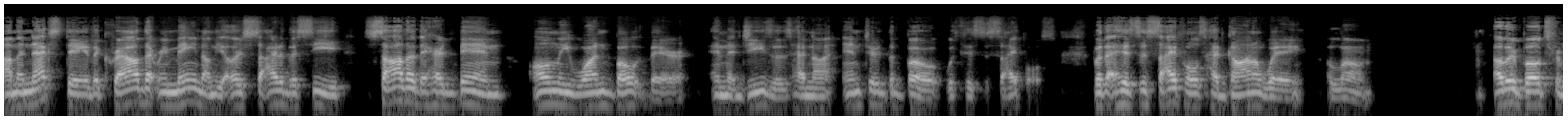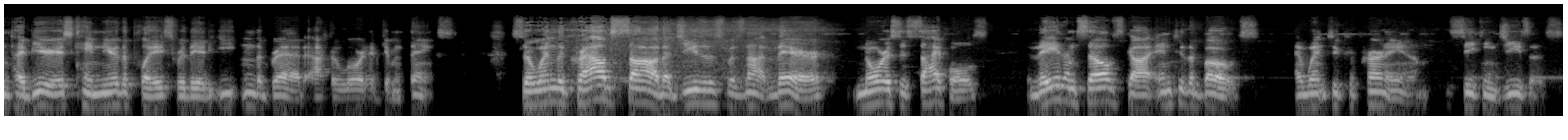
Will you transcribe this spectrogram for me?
On the next day, the crowd that remained on the other side of the sea saw that there had been only one boat there, and that Jesus had not entered the boat with his disciples, but that his disciples had gone away alone. Other boats from Tiberias came near the place where they had eaten the bread after the Lord had given thanks. So when the crowd saw that Jesus was not there, nor his disciples, they themselves got into the boats and went to Capernaum, seeking Jesus.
